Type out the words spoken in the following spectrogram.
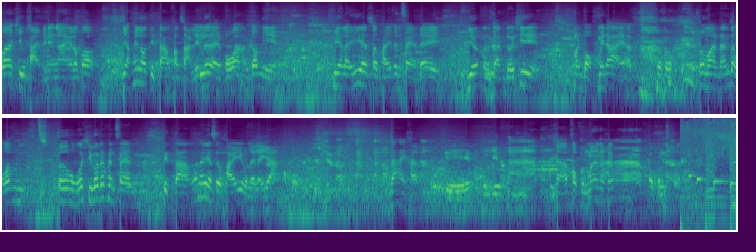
ว่าคิวถ่ายเป็นยังไง แล้วก็อยากให้เราติดตามข่าวสารเรื่อยๆ เพราะว่ามันก็มีมีอะไรที่จะเซอร์ไพรส์แฟนๆได้เยอะเหมือนกันโดยที่มันบอกไม่ได้ครับ ประมาณนั้นแต่ว่ามันเออผมก็คิดว่าถ้าแฟนๆติดตามก็น่าจะเซอร์ไพรส์อยู่หลายๆอย่างเดี๋ยวเราติดตามกันเนาะได้ครับโอเคขอบคุณดิวครับครับขอบคุณมากนะครับครับขอบคุณนะครับ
